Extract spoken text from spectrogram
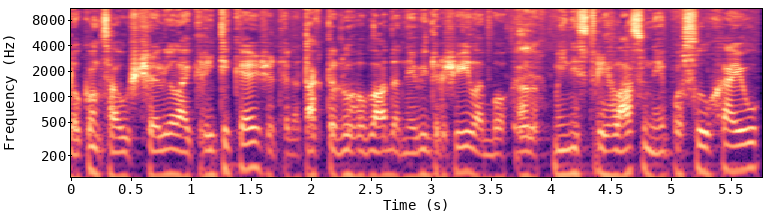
Dokonca už čelil aj kritike, že teda takto dlho vláda nevydrží, lebo ano. ministri hlasu neposlúchajú.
